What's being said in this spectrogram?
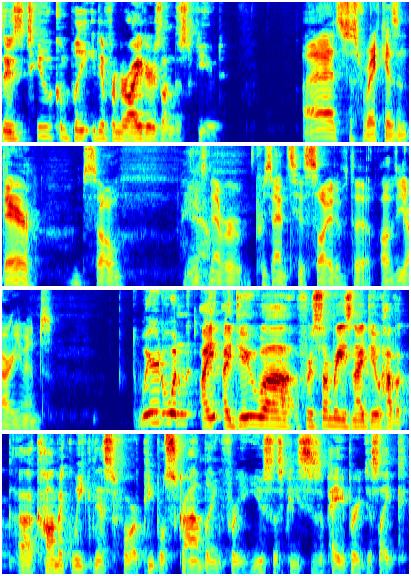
there's two completely different writers on this feud. Uh, it's just Rick isn't there, so yeah. he's never presents his side of the of the argument. Weird one. I I do uh, for some reason I do have a, a comic weakness for people scrambling for useless pieces of paper, just like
